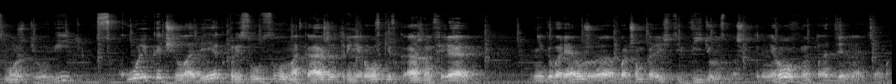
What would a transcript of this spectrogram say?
сможете увидеть, сколько человек присутствовало на каждой тренировке в каждом филиале. Не говоря уже о большом количестве видео из наших тренировок, но это отдельная тема.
